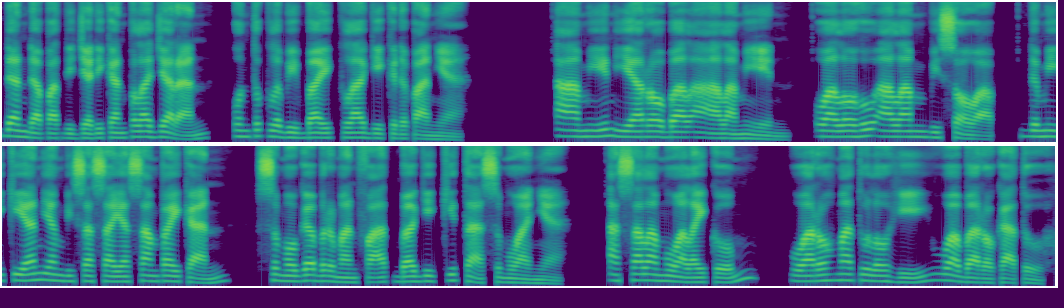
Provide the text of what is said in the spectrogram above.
dan dapat dijadikan pelajaran untuk lebih baik lagi ke depannya. Amin ya Robbal 'Alamin. Wallahu alam bisawab. Demikian yang bisa saya sampaikan, semoga bermanfaat bagi kita semuanya. Assalamualaikum warahmatullahi wabarakatuh.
